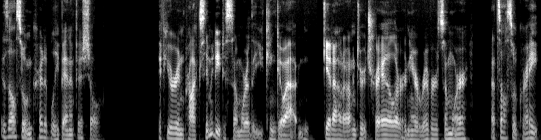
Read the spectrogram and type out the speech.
is also incredibly beneficial. If you're in proximity to somewhere that you can go out and get out onto a trail or near a river somewhere, that's also great.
